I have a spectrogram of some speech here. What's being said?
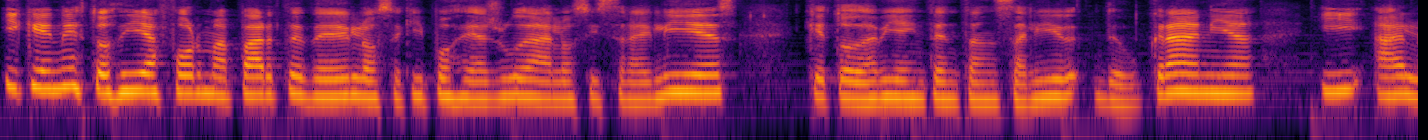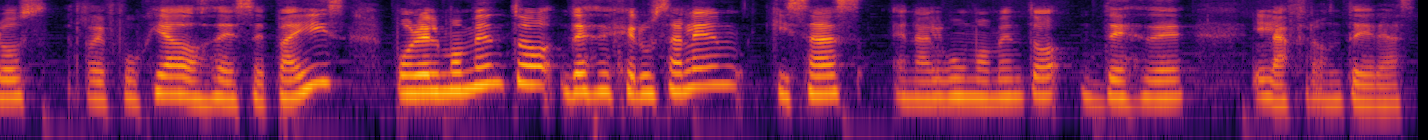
y que en estos días forma parte de los equipos de ayuda a los israelíes que todavía intentan salir de Ucrania y a los refugiados de ese país. Por el momento desde Jerusalén, quizás en algún momento desde las fronteras.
